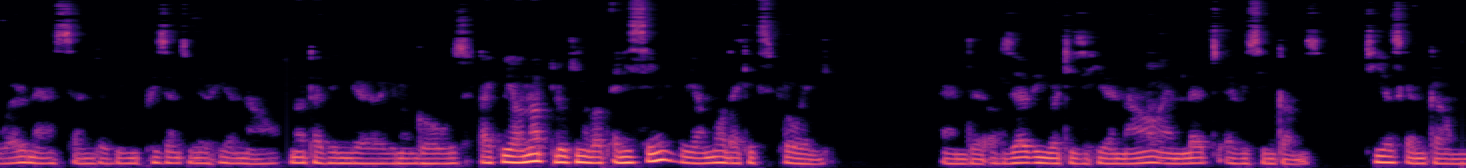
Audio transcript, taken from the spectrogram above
awareness and uh, being present in the here and now, not having uh, you know goals. Like we are not looking about anything; we are more like exploring and uh, observing what is here now, and let everything comes tears can come,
